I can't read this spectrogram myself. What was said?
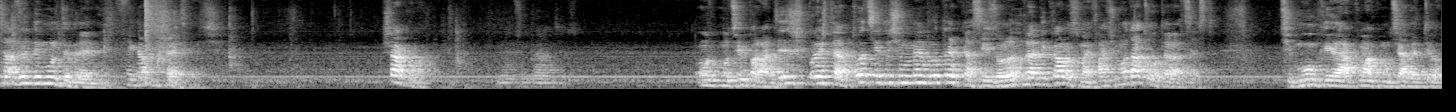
să ajungi de multe vreme. Egal cu 16. Și acum, Mulțim paranteză. o mulțim paranteze și pe ăștia toți îi ducem în membru drept ca să izolăm radicalul, să mai facem o dată operația asta. Ce muncă e acum cum ți arăt eu.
